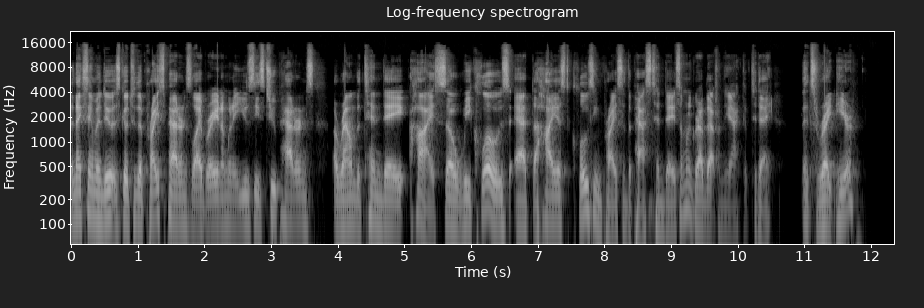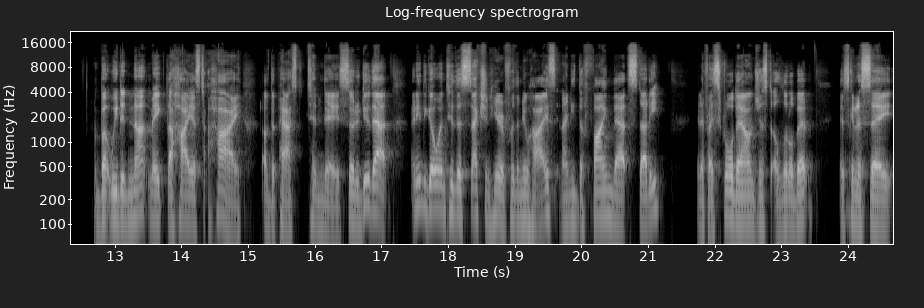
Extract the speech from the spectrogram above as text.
The next thing I'm going to do is go to the price patterns library, and I'm going to use these two patterns around the 10 day high. So we closed at the highest closing price of the past 10 days. I'm going to grab that from the active today. It's right here, but we did not make the highest high of the past 10 days. So to do that, I need to go into this section here for the new highs, and I need to find that study. And if I scroll down just a little bit, it's going to say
